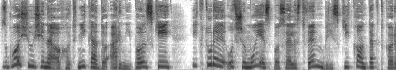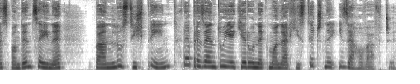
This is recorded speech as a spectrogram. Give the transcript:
zgłosił się na ochotnika do armii polskiej i który utrzymuje z poselstwem bliski kontakt korespondencyjny. Pan Lustig-Prind reprezentuje kierunek monarchistyczny i zachowawczy.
